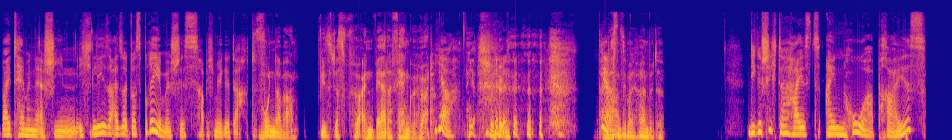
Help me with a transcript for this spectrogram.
bei Temmen erschienen. Ich lese also etwas Bremisches, habe ich mir gedacht. Wunderbar. Wie sich das für einen Werder-Fan gehört. Ja, Ja, schön. Dann Ja. lassen Sie mal hören, bitte. Die Geschichte heißt Ein hoher Preis.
